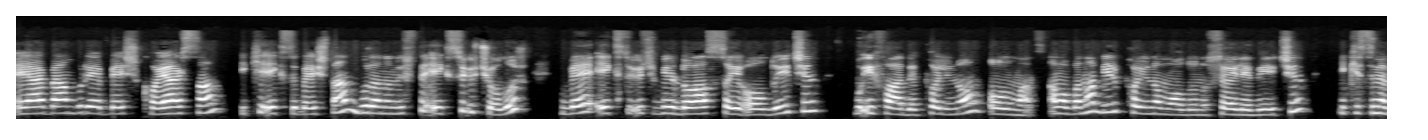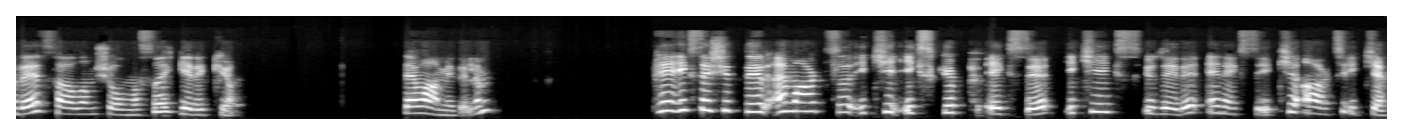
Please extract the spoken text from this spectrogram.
Eğer ben buraya 5 koyarsam 2 eksi 5'ten buranın üstü eksi 3 olur. Ve eksi 3 bir doğal sayı olduğu için bu ifade polinom olmaz. Ama bana bir polinom olduğunu söylediği için ikisini de sağlamış olması gerekiyor. Devam edelim. Px eşittir m artı 2x küp eksi 2x üzeri n eksi 2 artı 2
